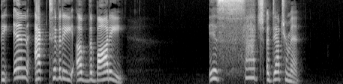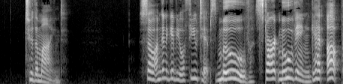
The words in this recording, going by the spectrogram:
The inactivity of the body is such a detriment to the mind. So, I'm going to give you a few tips. Move, start moving, get up.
